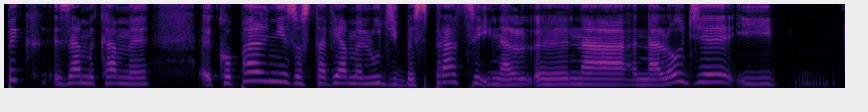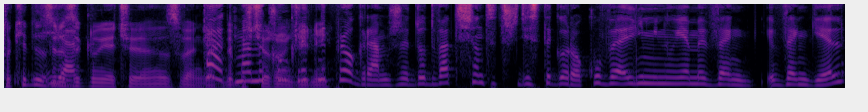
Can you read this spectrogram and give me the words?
pyk, zamykamy kopalnię, zostawiamy ludzi bez pracy i na, na, na lodzie i... To kiedy zrezygnujecie jak? z węgla, tak, gdybyście mamy rządzili? konkretny program, że do 2030 roku wyeliminujemy węgiel e,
